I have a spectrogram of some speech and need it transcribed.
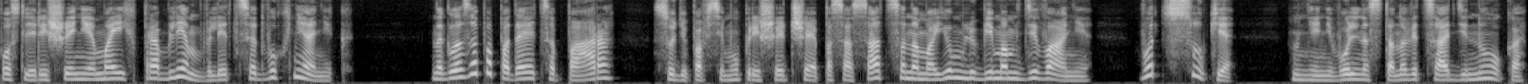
после решения моих проблем в лице двух нянек. На глаза попадается пара, судя по всему, пришедшая пососаться на моем любимом диване. Вот суки! Мне невольно становится одиноко,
